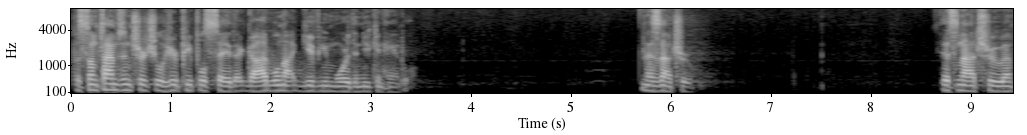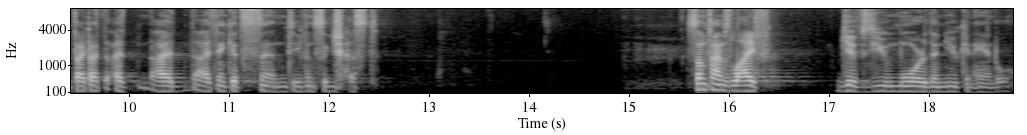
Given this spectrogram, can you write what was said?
But sometimes in church, you'll hear people say that God will not give you more than you can handle. And that's not true. It's not true. In fact, I, I, I, think it's sin to even suggest. Sometimes life gives you more than you can handle.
